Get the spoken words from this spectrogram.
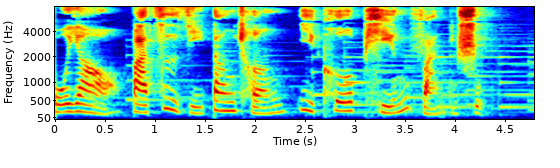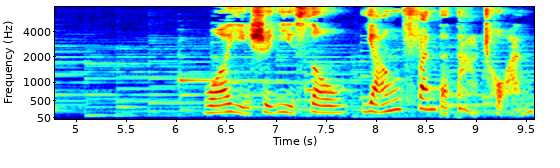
不要把自己当成一棵平凡的树，我已是一艘扬帆的大船，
